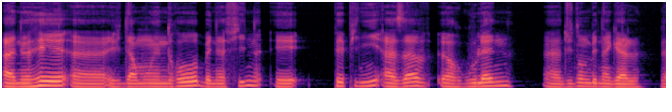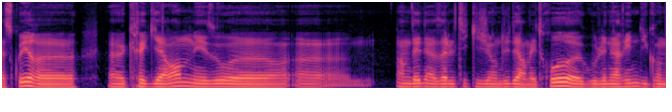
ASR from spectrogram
A neuze, euh, endro, ben a fin, e pepini a zav ur goulenn euh, du don benagal. La skouer euh, euh, kreg yaran, me zo euh, euh, an den a zal tikiji an dud ar metro, euh, goulennarin du gant.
